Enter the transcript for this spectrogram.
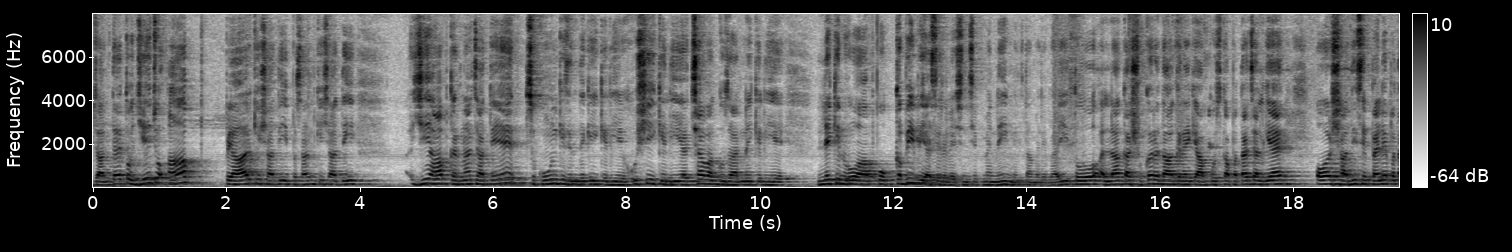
جانتا ہے۔ تو یہ جو آپ پیار کی شادی، پسند کی شادی، یہ آپ کرنا چاہتے ہیں سکون کی زندگی کے لیے، خوشی کے لیے اچھا وقت گزارنے کے لیے لیکن وہ آپ کو کبھی بھی ایسے ریلیشن شپ میں نہیں ملتا میرے بھائی۔ تو اللہ کا شکر ادا کریں کہ آپ کو اس کا پتہ چل گیا ہے۔ اور شادی سے پہلے پتہ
